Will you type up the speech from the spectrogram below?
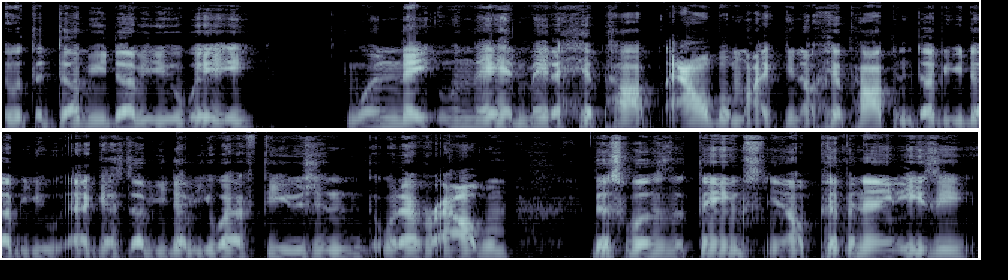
with the WWE when they when they had made a hip hop album like you know hip hop and WW I guess WWF fusion whatever album This was the themes, you know, Pimpin' Ain't Easy.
